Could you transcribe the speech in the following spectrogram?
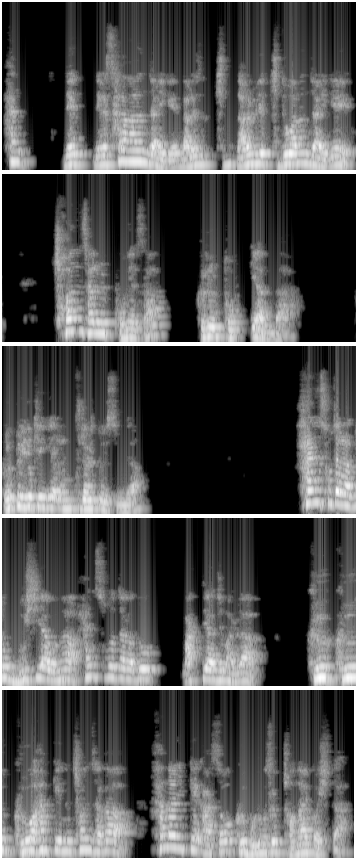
한, 내, 내가 사랑하는 자에게, 나를, 기, 나를 위해 기도하는 자에게 천사를 보내사 그를 돕게 한다. 그리고 또 이렇게 얘기하는 구절이 또 있습니다. 한 소자라도 무시하거나 한 소자라도 막대하지 말라. 그, 그, 그와 함께 있는 천사가 하나님께 가서 그 모든 것을 전할 것이다.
